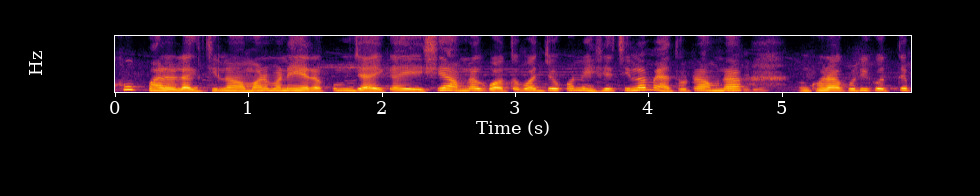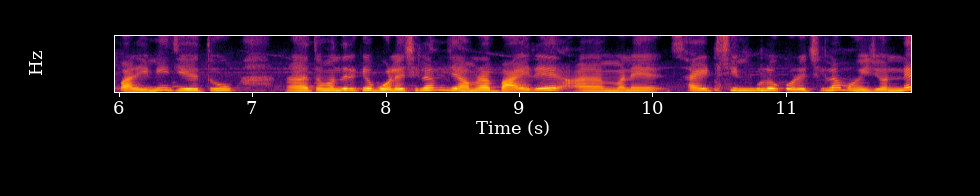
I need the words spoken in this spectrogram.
খুব ভালো লাগছিল আমার। মানে এরকম জায়গায় এসে আমরা গতবার যখন এসেছিলাম, এতটা আমরা ঘোরাঘুরি করতে পারিনি। যেহেতু তোমাদেরকে বলেছিলাম যে আমরা বাইরে মানে সাইড সিনগুলো করেছিলাম ওই জন্যে।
